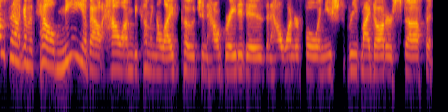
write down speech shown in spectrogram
mom's not going to tell me about how I'm becoming a life coach and how great it is and how wonderful and you should read my daughter's stuff and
